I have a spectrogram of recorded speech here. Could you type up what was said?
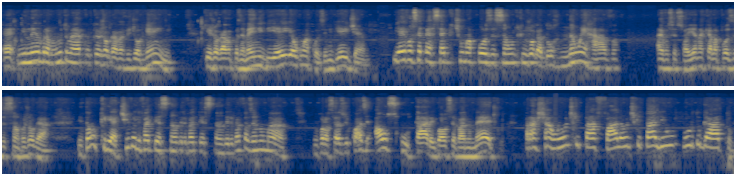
É, me lembra muito na época que eu jogava videogame, que jogava, por exemplo, NBA alguma coisa, NBA Jam. E aí você percebe que tinha uma posição que o jogador não errava. Aí você só ia naquela posição para jogar. Então, o criativo ele vai testando, ele vai testando, ele vai fazendo uma, um processo de quase auscultar, igual você vai no médico, para achar onde que está a falha, onde que está ali o pulo do gato.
